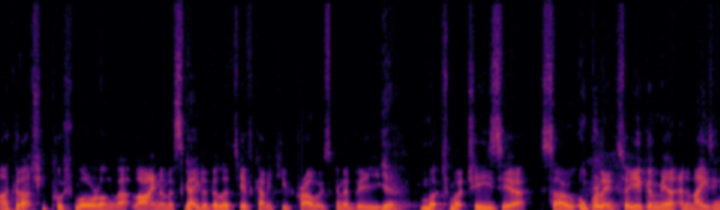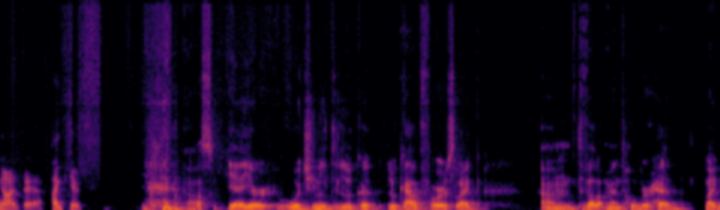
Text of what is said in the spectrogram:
I could actually push more along that line, and the scalability of Kalicube Pro is going to be yeah. much much easier. So, oh, brilliant! So you give me an amazing idea. Thank you. awesome. Yeah, you're what you need to look at look out for is like um, development overhead. Like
